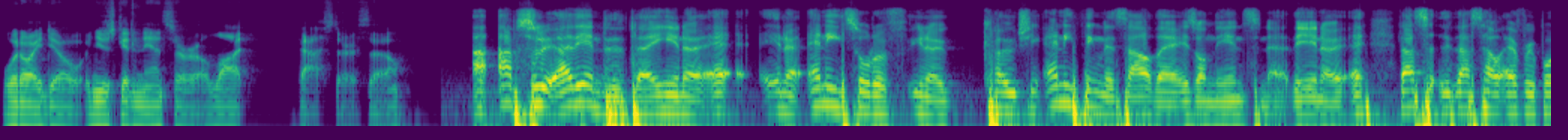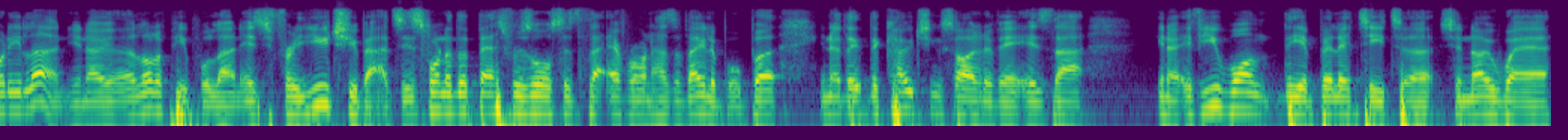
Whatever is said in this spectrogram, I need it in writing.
What do I do? And you just get an answer a lot faster. So Absolutely. At the end of the day, you know, you know, any sort of you know coaching, anything that's out there is on the internet. You know, eh, that's that's how everybody learn. You know, a lot of people learn is for YouTube ads. It's one of the best resources that everyone has available. But you know, the the coaching side of it is that you know if you want the ability to to know where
